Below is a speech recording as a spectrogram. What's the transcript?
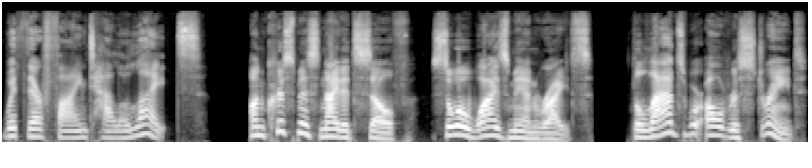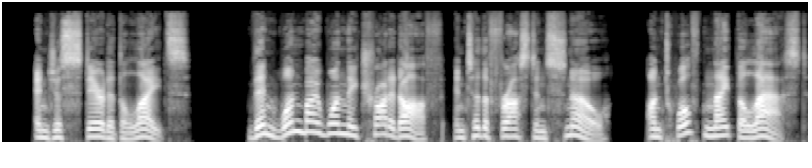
with their fine tallow lights. On Christmas night itself, so a wise man writes, the lads were all restraint and just stared at the lights. Then one by one they trotted off into the frost and snow. On Twelfth Night, the last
